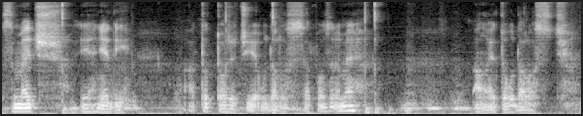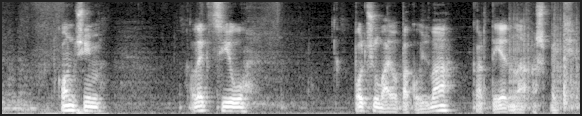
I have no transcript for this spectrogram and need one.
smeč je hnedý. A toto, že či je udalosť, sa pozrieme. Áno, je to udalosť. Končím lekciu. Počúvaj, opakuj 2, karty 1 až 5.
